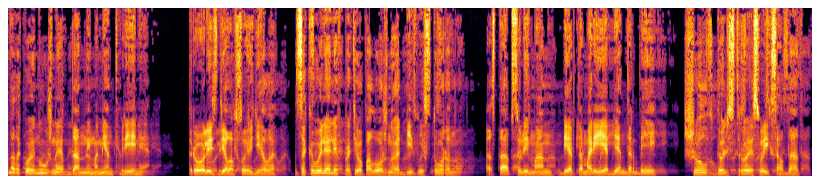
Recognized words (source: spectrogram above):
на такое нужное в данный момент время. Тролли, сделав свое дело, заковыляли в противоположную от битвы сторону. Остап Сулейман, Берта Мария Бендербей шел вдоль строя своих солдат,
